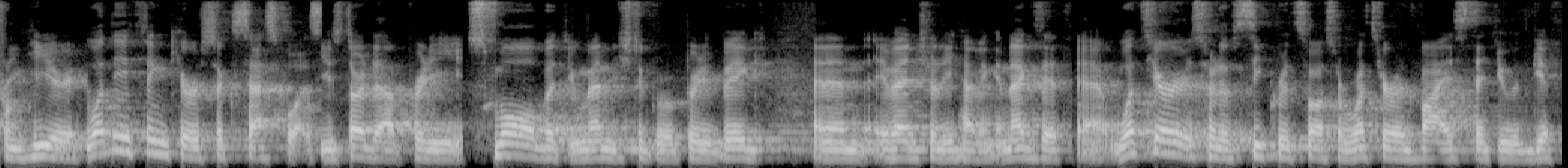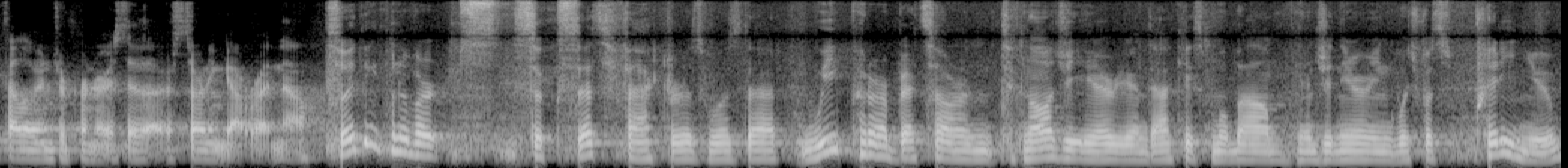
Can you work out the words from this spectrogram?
from here. What do you think your success was? You started out pretty small, but you managed to grow pretty big and then eventually having an exit. Uh, what's your sort of secret sauce or what's your advice that you would give fellow entrepreneurs that are starting out right now? So I think one of our success factors was that we put our bets on technology area, in that case mobile engineering, which was pretty new,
